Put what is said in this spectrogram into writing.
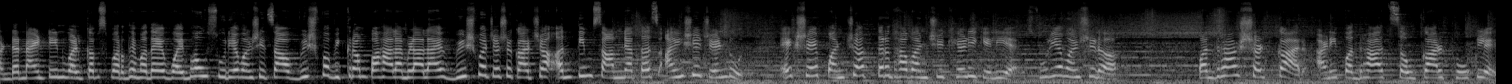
अंडर नाईन्टीन वर्ल्ड कप स्पर्धेमध्ये वैभव सूर्यवंशीचा विश्व विक्रम पाहायला मिळालाय. विश्वचषकाच्या अंतिम सामन्यातच ऐंशी चेंडूत एकशे पंच्याहत्तर धावांची खेळी केली आहे. सूर्यवंशीनं पंधरा षटकार आणि पंधरा चौकार ठोकले.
